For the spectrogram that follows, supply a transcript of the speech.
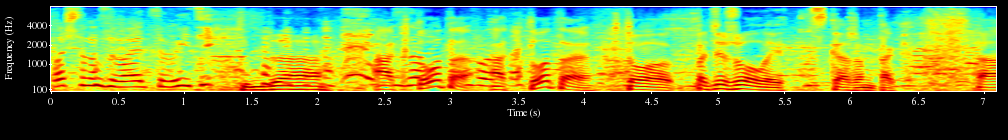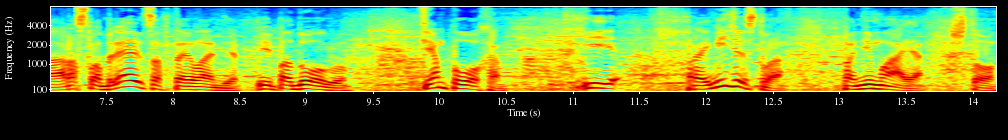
Вот что называется выйти. Да. А кто-то, а кто-то, кто по тяжелой, скажем так, а, расслабляется в Таиланде и подолгу, тем плохо. И правительство, понимая, что,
